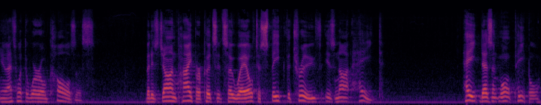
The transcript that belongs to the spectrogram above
You know, that's what the world calls us. But as John Piper puts it so well, to speak the truth is not hate. Hate doesn't want people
